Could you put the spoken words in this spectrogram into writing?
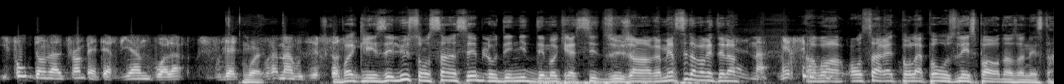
il faut que Donald Trump intervienne. Voilà, je voulais vraiment vous dire ça. Les élus sont sensibles au déni de démocratie du genre. Merci d'avoir été là. Merci. Au revoir. On s'arrête pour la pause, les sports dans un instant.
